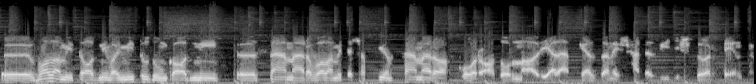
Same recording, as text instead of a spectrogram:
ö, valamit adni, vagy mi tudunk adni ö, számára valamit, és a film számára, akkor azonnal jelentkezzen, és hát ez így is történt.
